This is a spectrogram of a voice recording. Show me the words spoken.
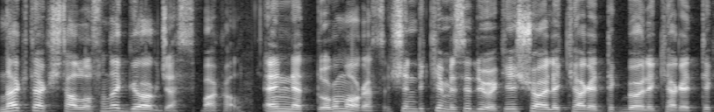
Nakit akış tablosunda göreceğiz bakalım. En net durum orası. Şimdi kimisi diyor ki şöyle kar ettik böyle kar ettik.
